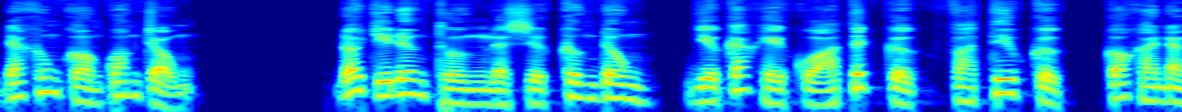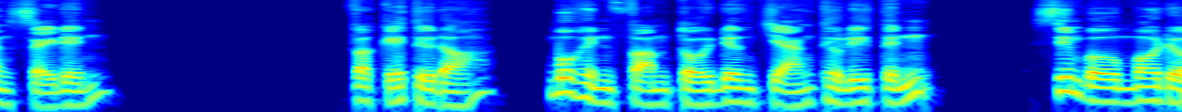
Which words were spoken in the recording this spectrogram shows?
đã không còn quan trọng. Đó chỉ đơn thuần là sự cân đông giữa các hệ quả tích cực và tiêu cực có khả năng xảy đến. Và kể từ đó, mô hình phạm tội đơn giản theo lý tính, Simple Model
